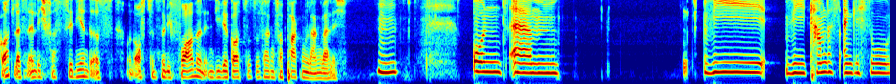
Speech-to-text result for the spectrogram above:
Gott letztendlich faszinierend ist. Und oft sind nur die Formen, in die wir Gott sozusagen verpacken, langweilig. Mhm. Und ähm, wie, wie kam das eigentlich so,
